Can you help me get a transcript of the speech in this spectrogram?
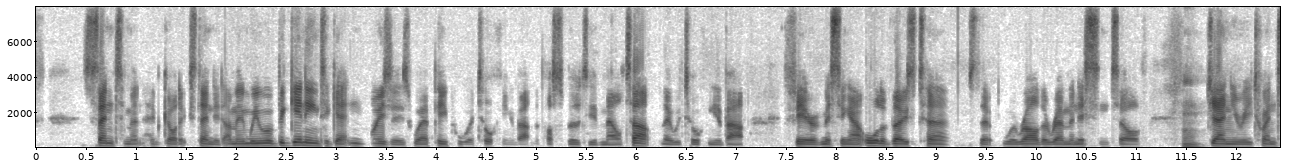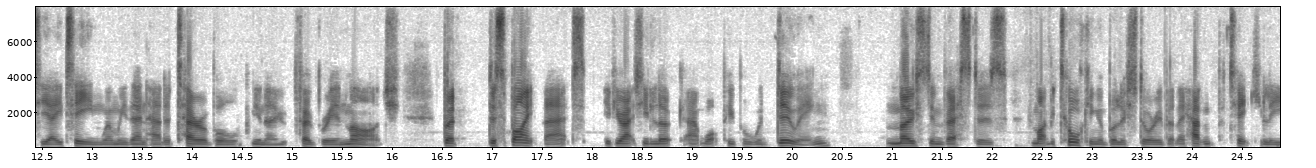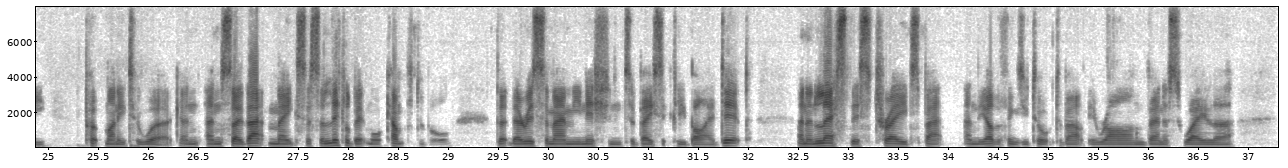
sentiment had got extended. I mean, we were beginning to get noises where people were talking about the possibility of melt up. They were talking about fear of missing out. All of those terms that were rather reminiscent of mm. January 2018, when we then had a terrible, you know, February and March. But despite that, if you actually look at what people were doing, most investors might be talking a bullish story, but they hadn't particularly put money to work. And, and so that makes us a little bit more comfortable that there is some ammunition to basically buy a dip. And unless this trade spat and the other things you talked about, Iran, Venezuela,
